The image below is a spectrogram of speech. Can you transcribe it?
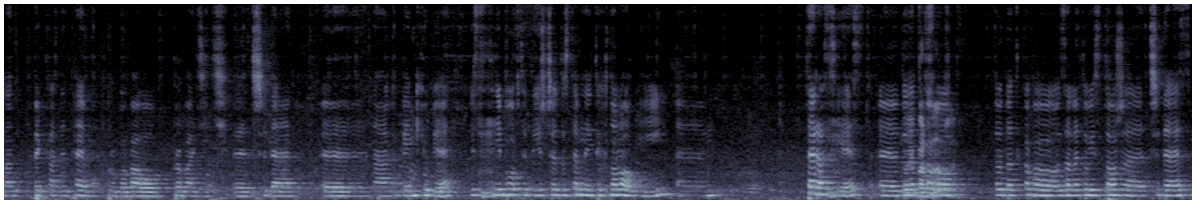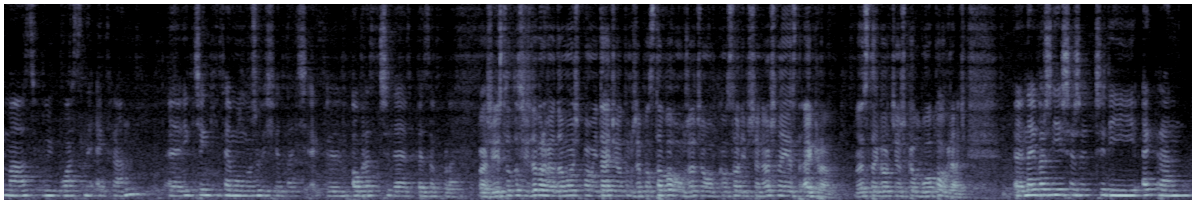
ponad dekadę temu próbowało wprowadzić e, 3D e, na GameCube. Niestety nie było wtedy jeszcze dostępnej technologii. Teraz jest. E, No Dodatkowo, dodatkowo zaletą jest to, że 3DS ma swój własny ekran i dzięki temu może wyświetlać e, obraz 3D bez okularów. Właśnie, jest to dosyć dobra wiadomość. Pamiętajcie o tym, że podstawową rzeczą w konsoli przenośnej jest ekran. Bez tego ciężko było pograć. E, Najważniejsza rzecz, czyli ekran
